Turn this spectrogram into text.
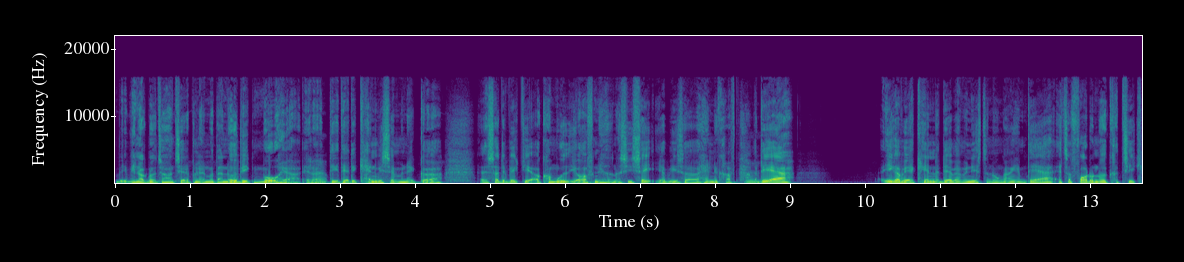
vi er nok nødt til at håndtere det på en eller anden måde. Der er noget, vi ikke må her, eller ja. Det der, det kan vi simpelthen ikke gøre. Øh, Så er det vigtigt at komme ud i offentligheden og sige, se, jeg viser handlekraft. Mm. Og det er ikke at være erkende, at det at være minister nogle gange, jamen det er, at så får du noget kritik.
